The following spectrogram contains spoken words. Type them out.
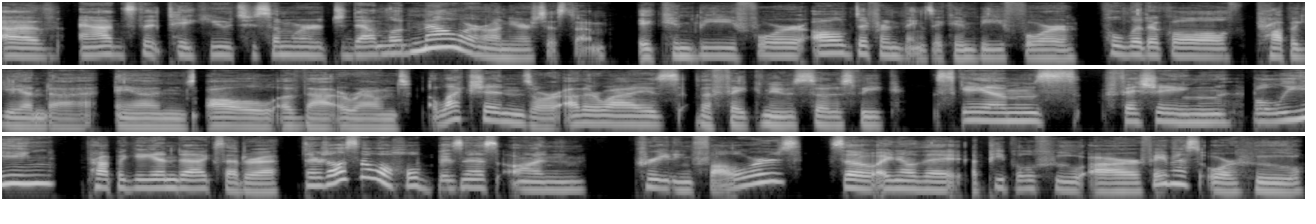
of ads that take you to somewhere to download malware on your system. It can be for all different things. It can be for political propaganda and all of that Uh, around elections or otherwise, the fake news, so to speak, scams, phishing, bullying, propaganda, etc. There's also a whole business on creating followers. So I know that uh, people who are famous or who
